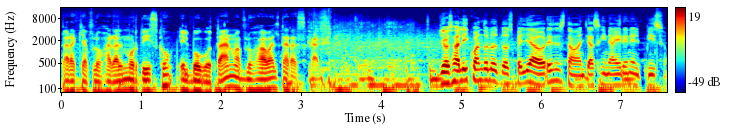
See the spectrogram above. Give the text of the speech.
para que aflojara el mordisco, el Bogotá no aflojaba el tarascazo. Yo salí cuando los dos peleadores estaban ya sin aire en el piso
